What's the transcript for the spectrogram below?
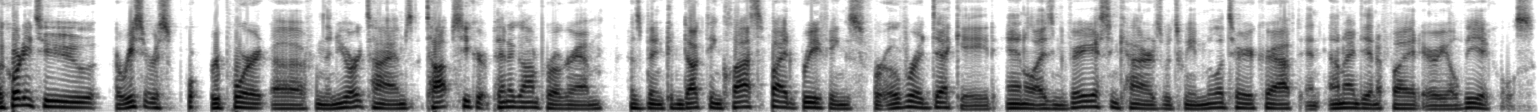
according to a recent report uh, from the New York Times, top secret Pentagon program has been conducting classified briefings for over a decade, analyzing various encounters between military craft and unidentified aerial vehicles.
